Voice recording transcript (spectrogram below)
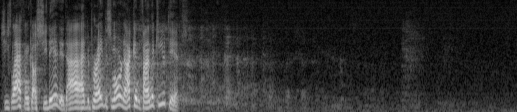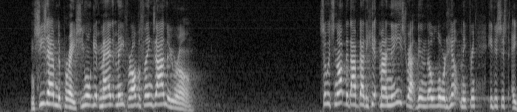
She's laughing because she did it. I had to pray this morning. I couldn't find the Q tips. And she's having to pray. She won't get mad at me for all the things I do wrong. So it's not that I've got to hit my knees right then, though, Lord, help me, friend. It is just a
